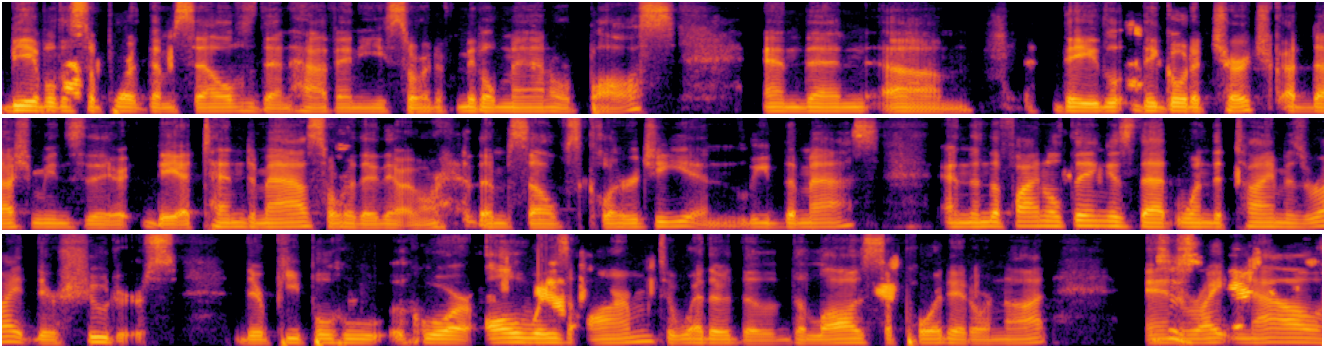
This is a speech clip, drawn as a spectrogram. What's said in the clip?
be able to support themselves than have any sort of middleman or boss. And then um, they they go to church. Adash means they they attend mass or they, they are themselves clergy and lead the mass. And then the final thing is that when the time is right, they're shooters. They're people who who are always armed, to whether the the law is supported or not. And right now,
